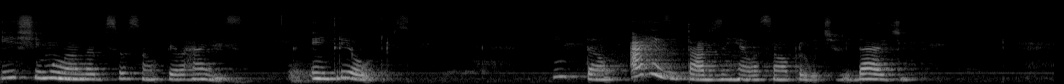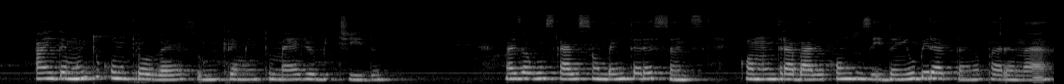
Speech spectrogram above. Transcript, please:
e estimulando a absorção pela raiz, entre outros. Então, há resultados em relação à produtividade? Ainda é muito controverso o incremento médio obtido, mas alguns casos são bem interessantes, como um trabalho conduzido em Ubiratã, no Paraná,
